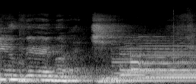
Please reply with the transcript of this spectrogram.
you very much.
